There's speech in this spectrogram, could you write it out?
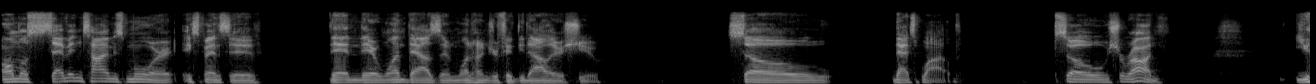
almost seven times more expensive than their one thousand one hundred fifty dollars shoe. So that's wild. So Sharon, you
